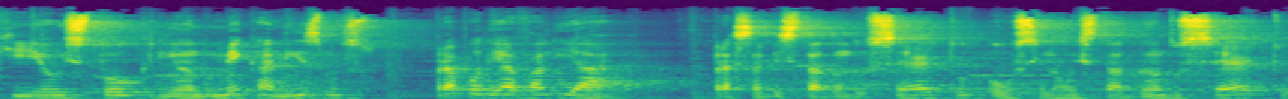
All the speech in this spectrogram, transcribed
que eu estou criando mecanismos para poder avaliar, para saber se está dando certo ou se não está dando certo,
